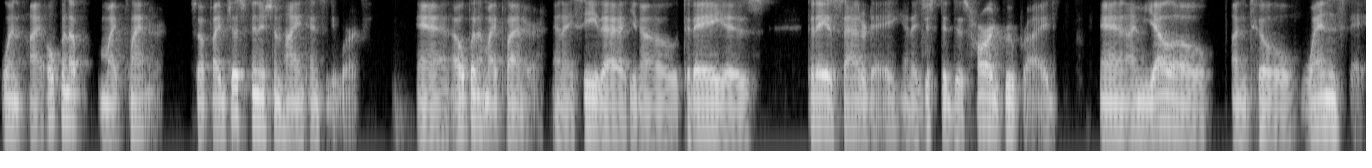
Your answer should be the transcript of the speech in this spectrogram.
when I open up my planner. So if I just finished some high intensity work, and I open up my planner and I see that, you know, today is today is Saturday and I just did this hard group ride and I'm yellow until Wednesday,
